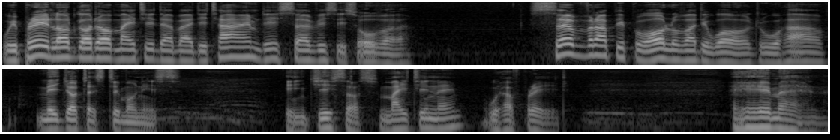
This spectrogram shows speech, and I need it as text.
We pray, Lord God Almighty, that by the time this service is over, several people all over the world will have major testimonies. In Jesus' mighty name, we have prayed. Amen.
